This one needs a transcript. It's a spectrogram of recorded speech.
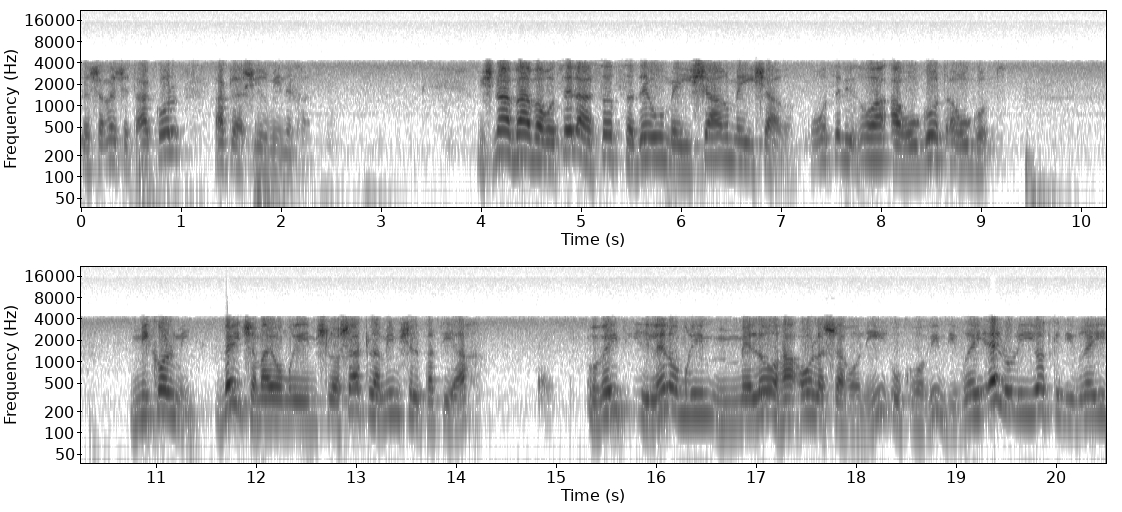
לשרש את הכל, רק להשאיר מין אחד. משנה ו' הרוצה לעשות שדהו מישר מישר. הוא רוצה לזרוע ערוגות ערוגות. מכל מין. בית שמאי אומרים שלושה תלמים של פתיח, ובית הלל אומרים מלוא העול השרוני, וקרובים דברי אלו להיות כדברי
